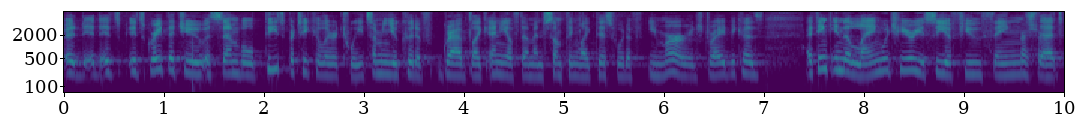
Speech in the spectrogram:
it, it's, it's great that you assembled these particular tweets. I mean, you could have grabbed like any of them and something like this would have emerged, right? Because I think in the language here, you see a few things sure. that,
